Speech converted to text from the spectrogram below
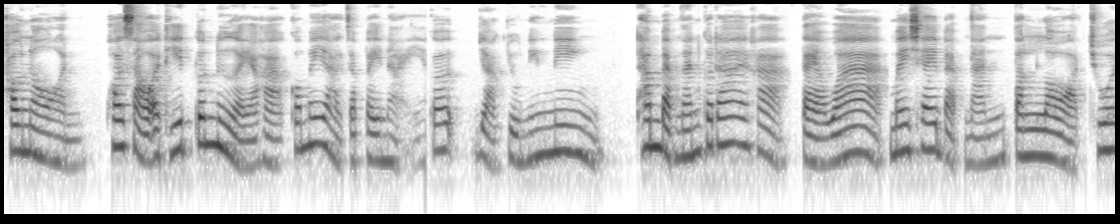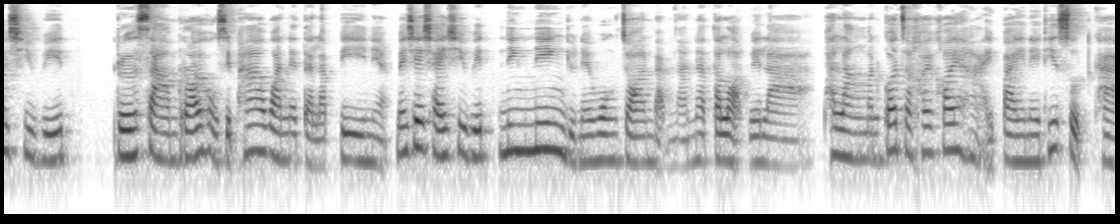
เข้านอน พอเสาร์อาทิตย์ก็เหนื่อยอะค่ะ ก็ไม่อยากจะไปไหน ก็อยากอยู่นิ่งๆทำแบบนั้นก็ได้ค่ะ แต่ว่าไม่ใช่แบบนั้นตลอดชั่วชีวิต หรือ 365 วันในแต่ละปีเนี่ยไม่ใช่ใช้ชีวิตนิ่งๆ อยู่ในวงจรแบบนั้นนะตลอดเวลา พลังมันก็จะค่อยๆ หายไปในที่สุดค่ะ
